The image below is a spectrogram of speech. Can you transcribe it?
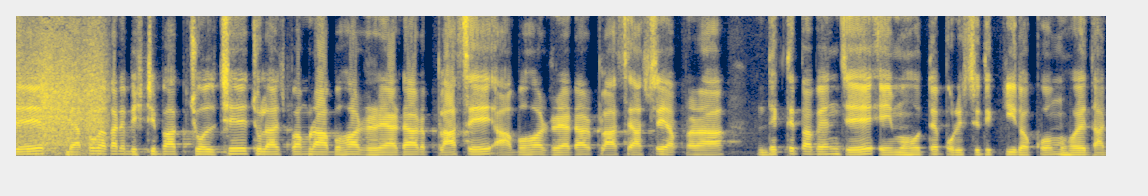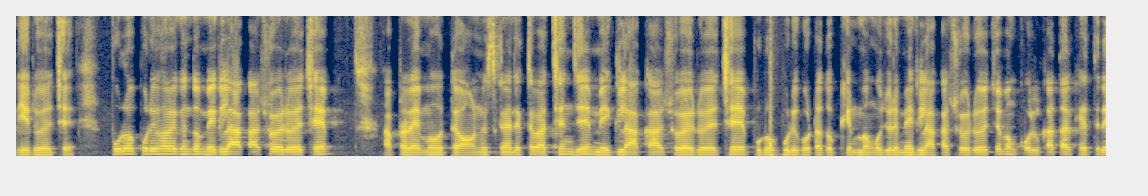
যে ব্যাপক আকারে বৃষ্টিপাত চলছে। চলে আসব আমরা আবহাওয়ার র্যাডার প্লাসে আবহাওয়ার র্যাডার প্লাসে আসলে আপনারা দেখতে পাবেন যে এই মুহূর্তে পরিস্থিতি কি রকম হয়ে দাঁড়িয়ে রয়েছে। পুরোপুরিভাবে কিন্তু মেঘলা আকাশ হয়ে রয়েছে। আপনারা এই মুহূর্তে অন স্ক্রিনে দেখতে পাচ্ছেন যে মেঘলা আকাশ হয়ে রয়েছে, পুরোপুরি গোটা দক্ষিণবঙ্গ জুড়ে মেঘলা আকাশ হয়ে রয়েছে এবং কলকাতার ক্ষেত্রে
